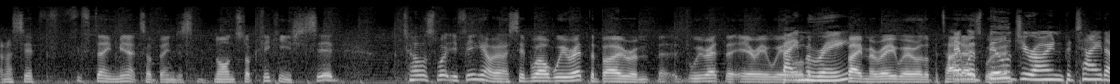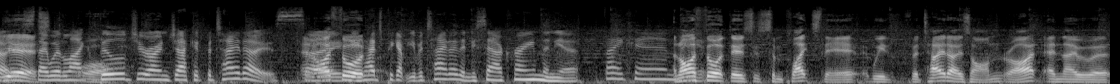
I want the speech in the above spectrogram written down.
And I said, 15 minutes I've been just non stop thinking. And she said, Tell us what you're thinking of. And I said, Well, we were at the Bow, uh, we were at the area where Bay the- Marie. Bain marie, where all the potatoes They were build your own potatoes. Yes. They were like Oh. build your own jacket potatoes. So And I thought- you had to pick up your potato, then your sour cream, then your bacon. And I thought there's some plates there with potatoes on, right? And they were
